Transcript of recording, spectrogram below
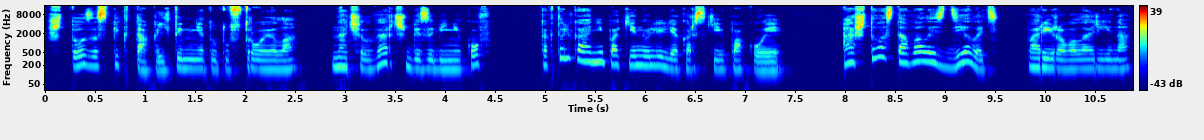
«Что за спектакль ты мне тут устроила?» — начал Вердж без обиняков, как только они покинули лекарские покои. «А что оставалось делать?» – парировала Рина.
